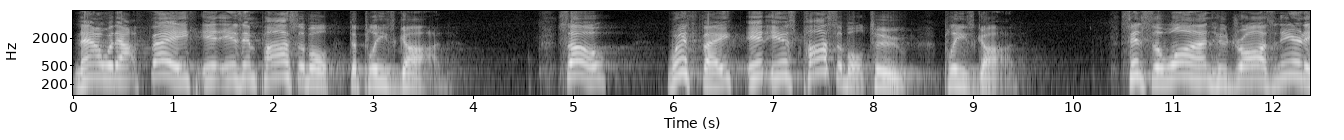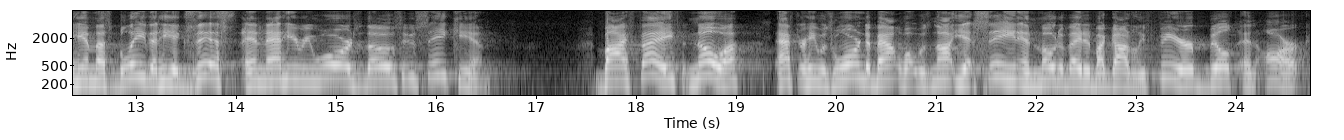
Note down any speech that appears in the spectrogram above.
Now, without faith, it is impossible to please God. So, with faith, it is possible to please God. Since the one who draws near to him must believe that he exists and that he rewards those who seek him. By faith, Noah after he was warned about what was not yet seen and motivated by godly fear, built an ark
